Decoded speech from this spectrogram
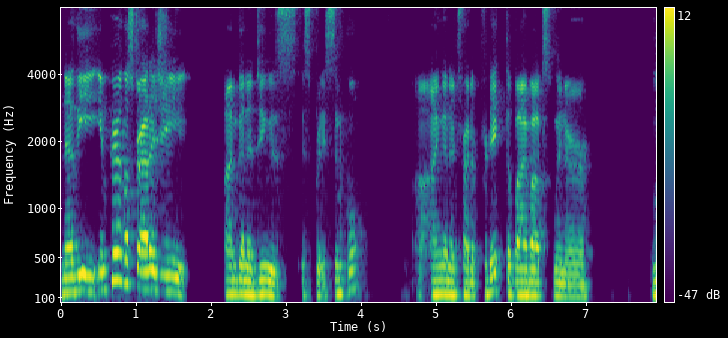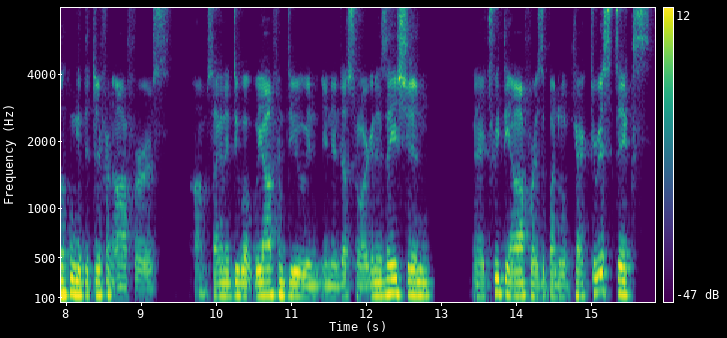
Now the empirical strategy I'm going to do is is pretty simple. Uh, I'm going to try to predict the buy box winner looking at the different offers. Um, so I'm going to do what we often do in, in industrial organization, and I treat the offer as a bundle of characteristics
